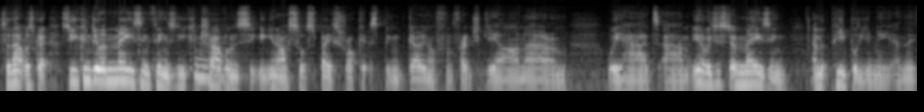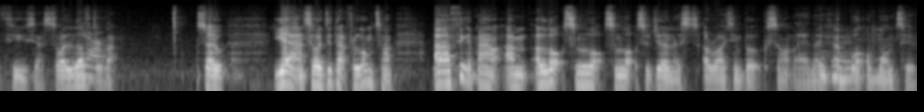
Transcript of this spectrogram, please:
So that was great. So you can do amazing things and you can travel and see. You know, I saw space rockets been going off from French Guiana and we had um, you know, it was just amazing and the people you meet and the enthusiasts. So I loved Yeah. all that. So, yeah, and so I did that for a long time. And I think about um, lots and lots and lots of journalists are writing books, aren't they? And they Mm-hmm. and, want, and want to.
